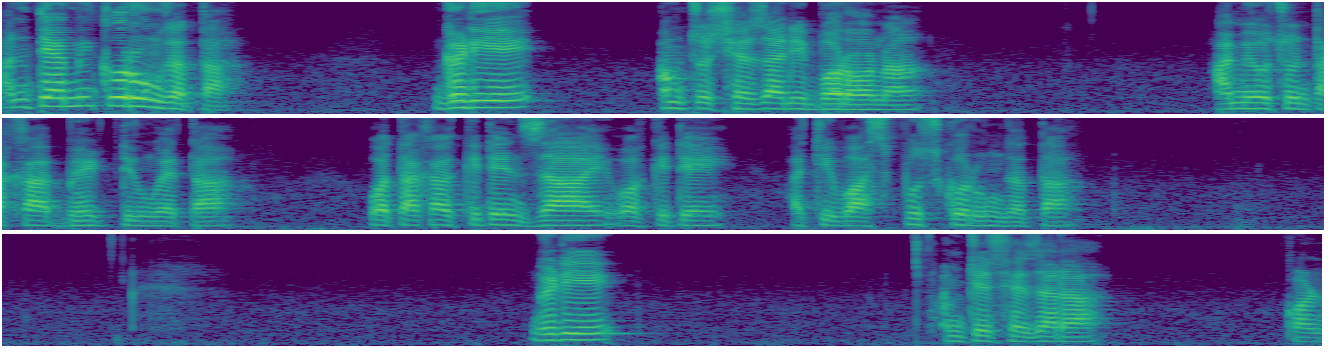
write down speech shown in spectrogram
आनी तें आमी करूंक जाता. घडये आमचो शेजारी बरो ना. आमी वचून ताका भेट दिवंक येता वा ताका कितें जाय वा कितें हाची वासपूस करूंक जाता. घडये आमचे शेजारा कोण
